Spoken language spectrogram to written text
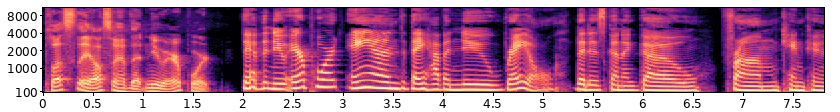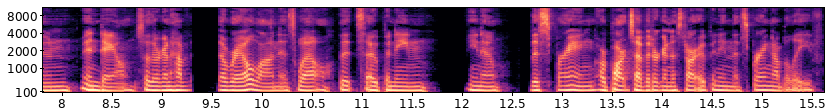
plus they also have that new airport. they have the new airport and they have a new rail that is going to go from Cancun and down. So they're going to have a rail line as well that's opening, you know, this spring or parts of it are going to start opening this spring, I believe.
